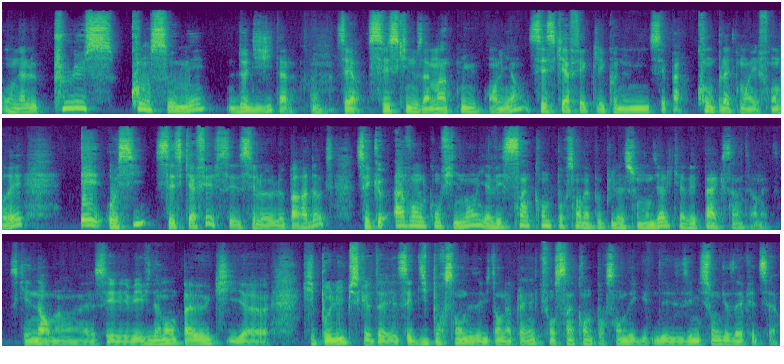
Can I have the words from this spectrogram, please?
on a le plus consommé de digital Mhm. c'est-à-dire c'est ce qui nous a maintenu en lien c'est ce qui a fait que l'économie ne s'est pas complètement effondrée et aussi, c'est ce qui a fait, c'est le, le paradoxe, c'est que avant le confinement, il y avait 50% de la population mondiale qui n'avait pas accès à Internet. Ce qui est énorme. Hein. C'est évidemment pas eux qui euh, qui polluent, puisque c'est 10% des habitants de la planète qui font 50% des, des émissions de gaz à effet de serre.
